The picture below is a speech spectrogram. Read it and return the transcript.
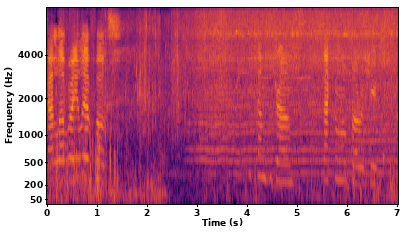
Gotta love where you live, folks. Here comes the drone. Back from a photo shoot.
